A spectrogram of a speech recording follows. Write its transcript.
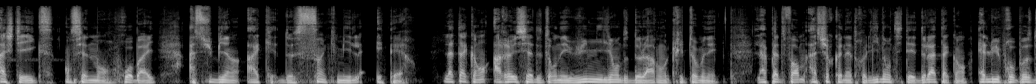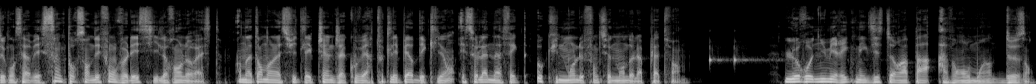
HTX, anciennement Huobai, a subi un hack de 5000 Ethers. L'attaquant a réussi à détourner 8 millions de dollars en crypto-monnaie. La plateforme assure connaître l'identité de l'attaquant. Elle lui propose de conserver 5% des fonds volés s'il rend le reste. En attendant la suite, l'exchange a couvert toutes les pertes des clients et cela n'affecte aucunement le fonctionnement de la plateforme. L'euro numérique n'existera pas avant au moins deux ans.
